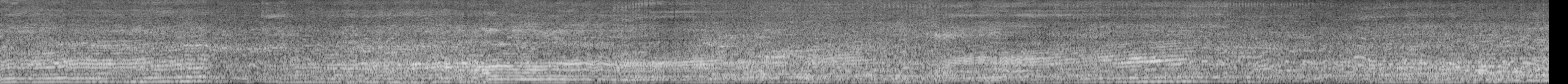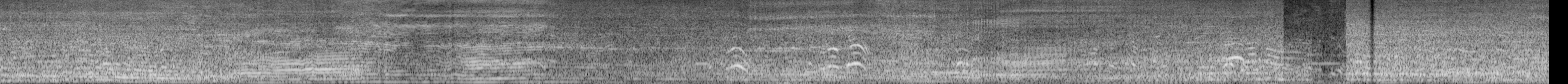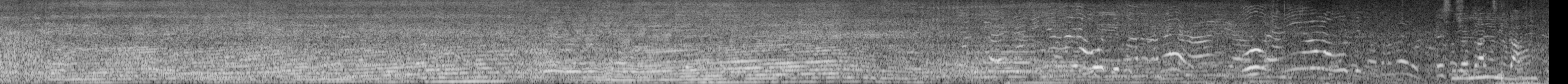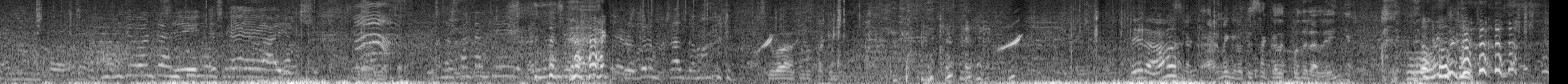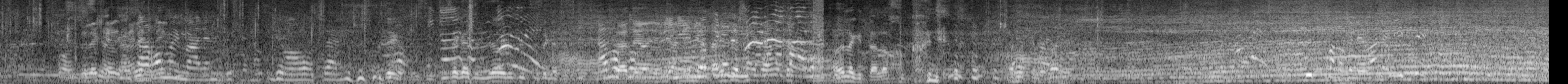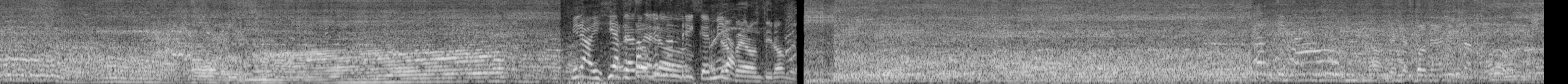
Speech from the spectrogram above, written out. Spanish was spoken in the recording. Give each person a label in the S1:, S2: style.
S1: Bye. Es la niña chica.
S2: Sí, es que hay Nos faltan que... Pero tú eres más alto, ¿no?
S3: Es que va, eso no está aquí.
S4: Espera.
S3: Carmen, que no te saca después de la leña.
S1: Algo muy mal. Digo, Fran.
S3: Tú sacas el dedo, tú sacas el
S1: Vamos, con- en el bloque de niña,
S3: A ver, le quita el ojo, coño. A ver que le vale.
S1: Para lo que le vale, dice. Mira, Iciar, te está viendo Enrique, mira.
S4: pegar un tirón. Es que esto lo tienen que quitar todo.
